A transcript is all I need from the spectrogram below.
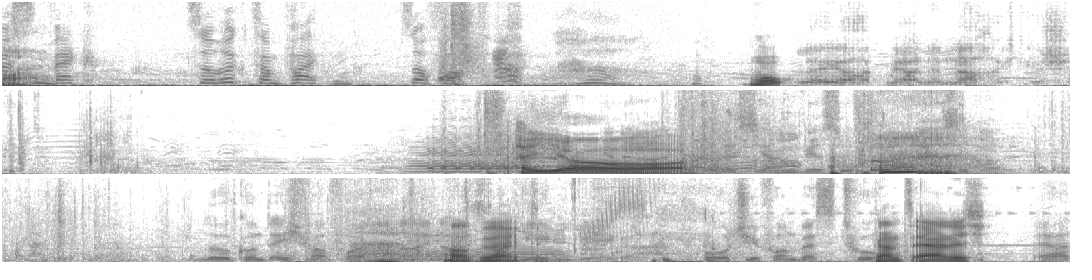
müssen weg. Zurück zum Piken. Sofort. Wow. Leia hat mir eine Nachricht geschickt. Ey, yo. Christian, wir suchen diese Luke und ich verfolgen einen Also. Ganz ehrlich, Er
